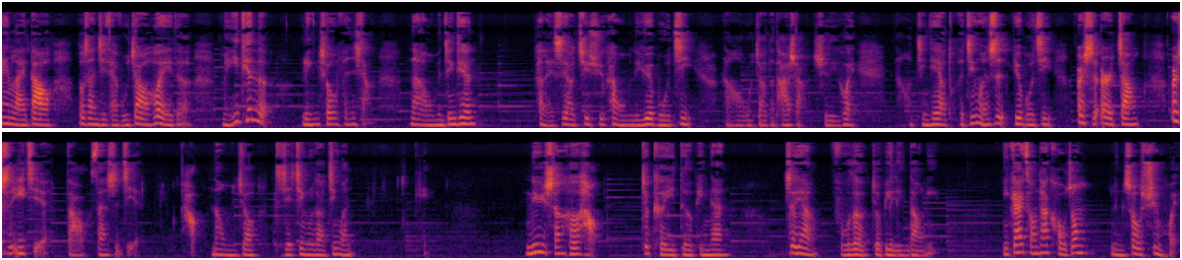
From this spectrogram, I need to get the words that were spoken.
欢迎来到洛杉矶财福教会的每一天的灵修分享。那我们今天看来是要继续看我们的约伯记，然后我叫的塔莎徐丽慧，然后今天要读的经文是约伯记二十二章二十一节到三十节。好，那我们就直接进入到经文。你与神和好，就可以得平安，这样福乐就必临到你。你该从他口中领受训诲，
